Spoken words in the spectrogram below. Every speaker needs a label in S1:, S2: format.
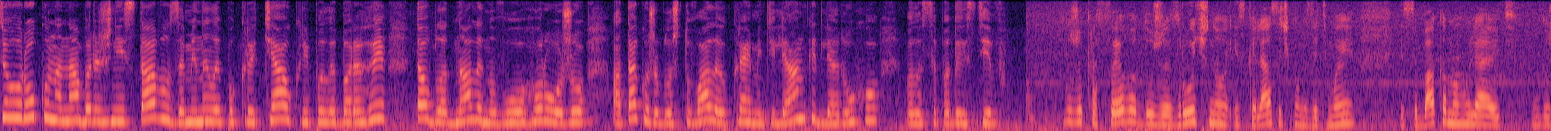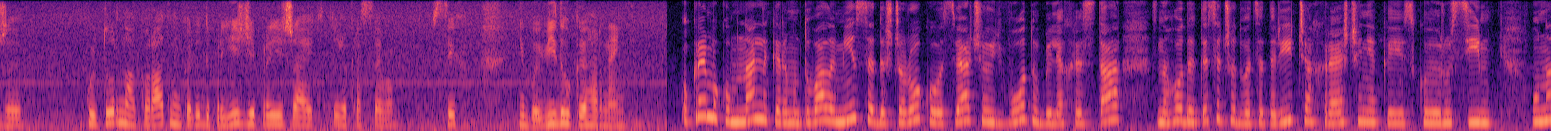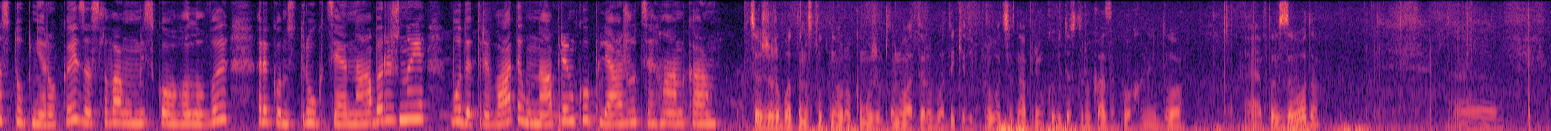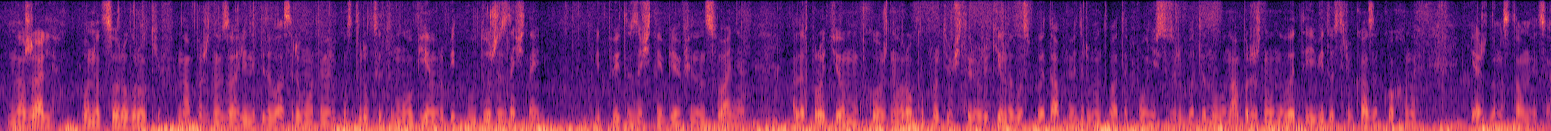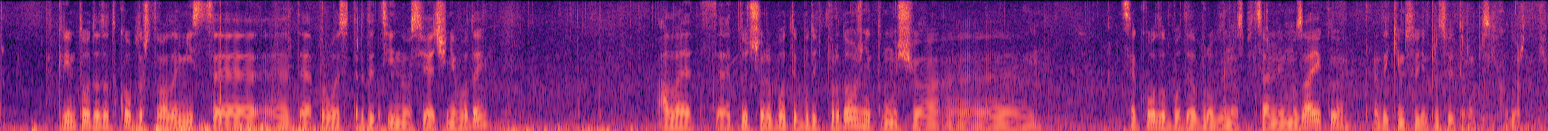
S1: Цього року на набережній ставу замінили покриття, укріпили береги та обладнали нову огорожу, а також облаштували окремі ділянки для руху велосипедистів.
S2: Дуже красиво, дуже зручно, і з колясочками, з дітьми, і з собаками гуляють. Дуже культурно, акуратненько. Люди приїжджі приїжджають, дуже красиво. Всіх ніби відгуки гарненькі.
S1: Окремо комунальники ремонтували місце, де щороку освячують воду біля Христа з нагоди 1020-річчя хрещення Київської Русі. У наступні роки, за словами міського голови, реконструкція набережної буде тривати у напрямку пляжу Циганка.
S3: Це вже робота наступного року. Можемо планувати роботи, які будуть в напрямку від островка закоханих до е, пивзаводу. На жаль, понад 40 років набережна взагалі не піддавалася ремонтам і реконструкції, тому об'єм робіт був дуже значний, відповідно значний об'єм фінансування. Але протягом кожного року, протягом 4 років, вдалося поетапно відремонтувати повністю, зробити нову набережну, оновити її від острівка закоханих і аж до наставної церкви. Крім того, додатково облаштували місце, е, де проводиться традиційне освячення води. Але е, тут ще роботи будуть продовжені, тому що е, це коло буде оброблено спеціальною мозаїкою, над яким сьогодні працюють тернопільські художники.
